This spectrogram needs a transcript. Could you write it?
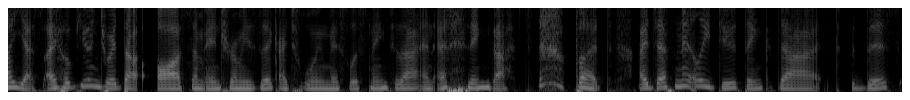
Ah, yes, I hope you enjoyed that awesome intro music. I totally miss listening to that and editing that. But I definitely do think that this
